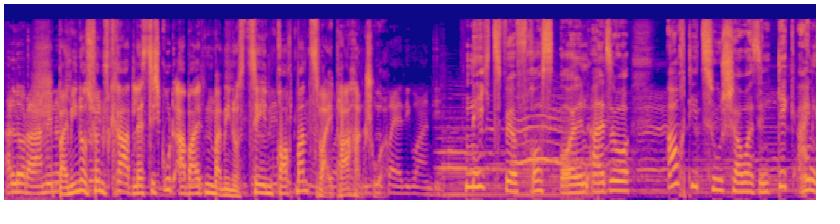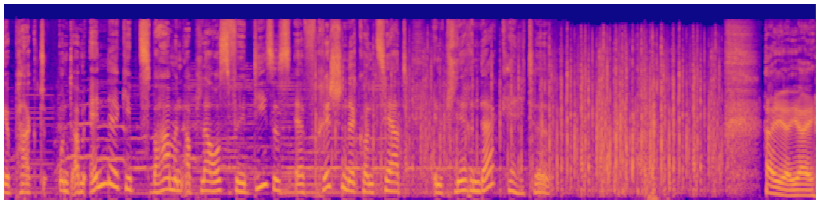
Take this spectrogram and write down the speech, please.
Bei minus 5 Grad lässt sich gut arbeiten, bei minus 10 braucht man zwei Paar Handschuhe. Nichts für Frostbeulen, also auch die Zuschauer sind dick eingepackt und am Ende gibt's warmen Applaus für dieses erfrischende Konzert in klirrender Kälte. Eieiei,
